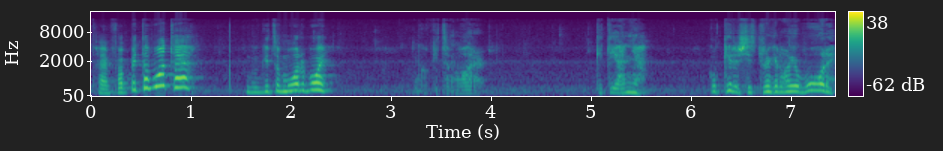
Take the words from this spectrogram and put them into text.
Time for a bit of water. Go get some water, boy. Go get some water. Get the Anja. Go get her. She's drinking all your water.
